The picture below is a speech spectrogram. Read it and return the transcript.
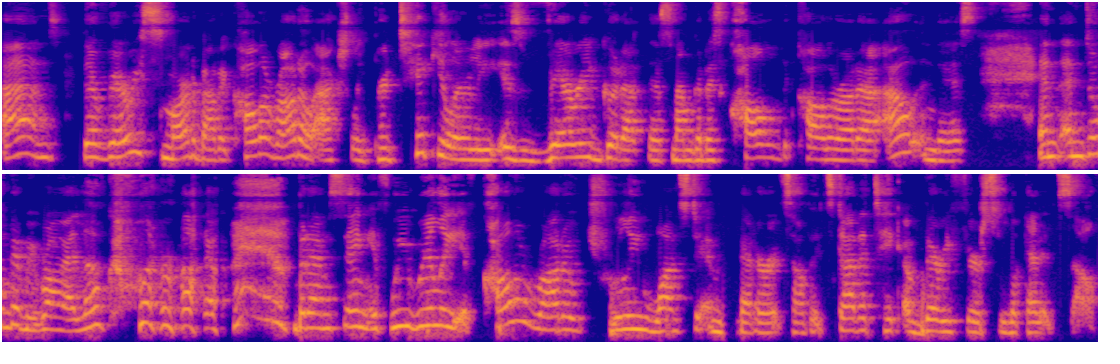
And they're very smart about it. Colorado, actually, particularly, is very good at this. And I'm going to call Colorado out in this. And, and don't get me wrong, I love Colorado. but I'm saying if we really, if Colorado truly wants to better itself, it's got to take a very fierce look at itself.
